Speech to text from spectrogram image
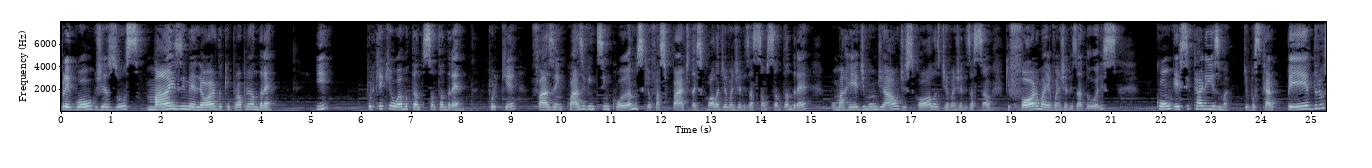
pregou Jesus mais e melhor do que o próprio André. E por que, que eu amo tanto Santo André? Porque fazem quase 25 anos que eu faço parte da Escola de Evangelização Santo André, uma rede mundial de escolas de evangelização que forma evangelizadores com esse carisma de buscar Pedros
